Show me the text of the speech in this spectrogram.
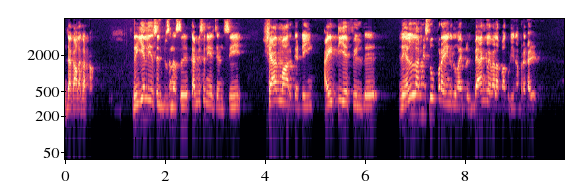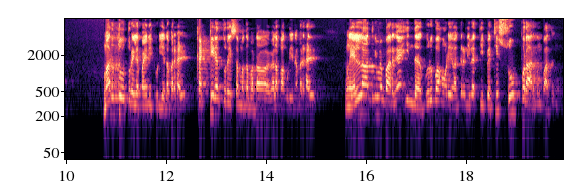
இந்த காலகட்டம். Real estate business commission agency share marketing ஐடிஏ ஃபீல்டு இது எல்லாமே சூப்பராக இயங்குறது வாய்ப்பு இருக்கு. பேங்க்ல வேலை பார்க்கக்கூடிய நபர்கள் மருத்துவத்துறையில பயணிக்கக்கூடிய நபர்கள் கட்டிடத்துறை சம்பந்தப்பட்ட வேலை பார்க்கக்கூடிய நபர்கள் இவங்க எல்லாத்துக்குமே பாருங்க இந்த குருபாகனுடைய வக்ர நிவர்த்தி பயிற்சி சூப்பரா இருக்கும் பாத்துக்கோங்க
